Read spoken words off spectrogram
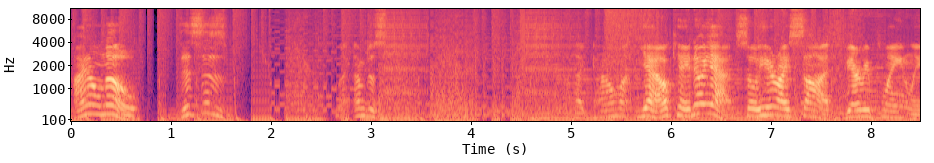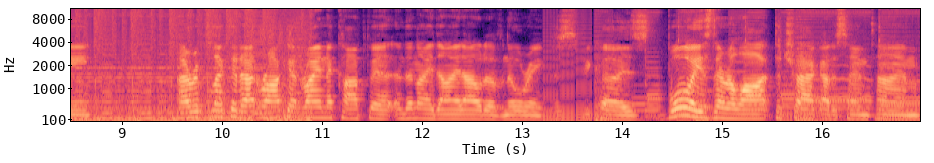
I don't know. This is... Like, I'm just... Like, how much... Yeah, okay, no, yeah. So here I saw it very plainly. I reflected that rocket right in the cockpit, and then I died out of no rings. Because, boy, is there a lot to track at the same time.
